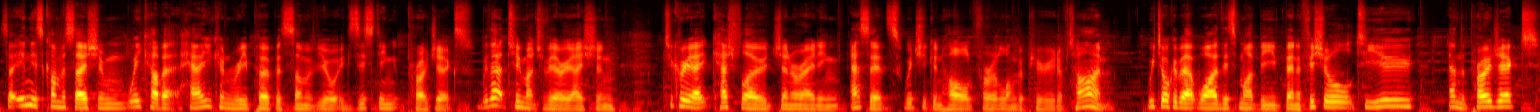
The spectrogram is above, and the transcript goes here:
So, in this conversation, we cover how you can repurpose some of your existing projects without too much variation to create cash flow generating assets which you can hold for a longer period of time. We talk about why this might be beneficial to you and the project,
